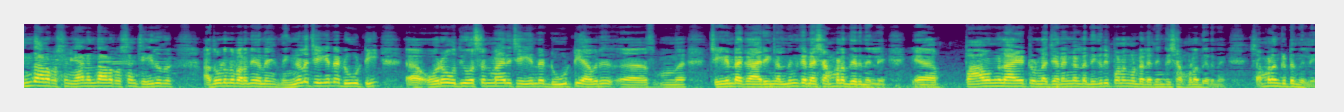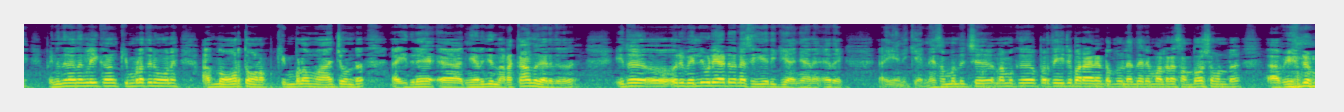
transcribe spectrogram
എന്താണ് പ്രശ്നം? ഞാൻ എന്താണ് പ്രശ്നം ചെയ്തത്? അതുകൊണ്ടെന്ന് പറഞ്ഞു തന്നെ. നിങ്ങൾ ചെയ്യേണ്ട ഡ്യൂട്ടി ഓരോ ഉദ്യോഗസ്ഥന്മാർ ചെയ്യേണ്ട ഡ്യൂട്ടി അവർ ചെയ്യേണ്ട കാര്യങ്ങൾ നിങ്ങൾക്ക് എന്നെ ശമ്പളം തരുന്നില്ലേ? പാവങ്ങളായിട്ടുള്ള ജനങ്ങളുടെ നികുതി പണം കൊണ്ടല്ലേ നിങ്ങൾക്ക് ശമ്പളം തരുന്നത് ശമ്പളം കിട്ടുന്നില്ലേ? പിന്നെ എന്തിനാ നിങ്ങൾ ഈ കിമ്പളത്തിന് പോകുന്നത് അതൊന്ന് ഓർത്തോണം. കിമ്പളം വാങ്ങിച്ചുകൊണ്ട് ഇതിലെ ഞെളിഞ്ഞ് നടക്കാമെന്ന് കരുതരുത്. ഇത് ഒരു വെല്ലുവിളിയായിട്ട് തന്നെ സ്വീകരിക്കുക ഞാൻ അതെ. എനിക്ക് എന്നെ സംബന്ധിച്ച് നമുക്ക് പ്രത്യേകിച്ച് പറയാനായിട്ടൊന്നുമില്ല. എന്തായാലും വളരെ സന്തോഷമുണ്ട് വീണ്ടും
